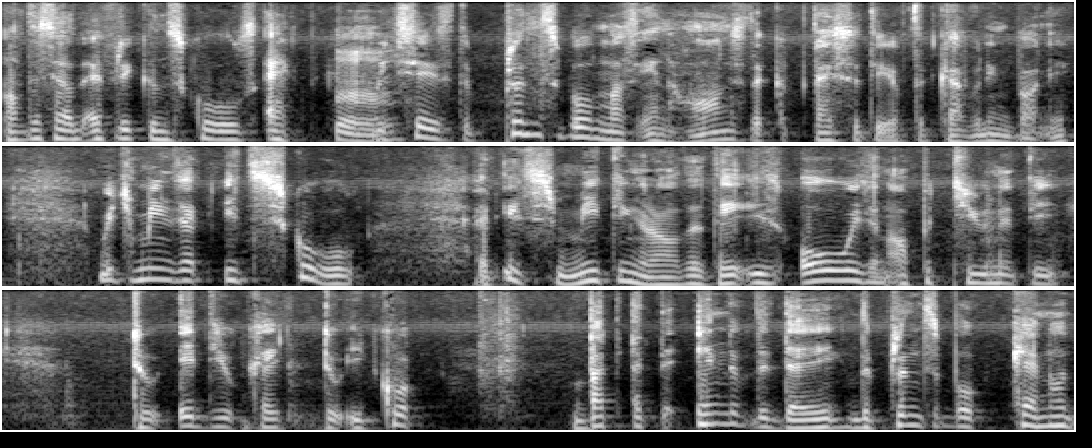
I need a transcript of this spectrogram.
of the South African Schools Act, which says the principal must enhance the capacity of the governing body, which means that each school, at each meeting rather, there is always an opportunity to educate, to equip. But at the end of the day, the principal cannot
